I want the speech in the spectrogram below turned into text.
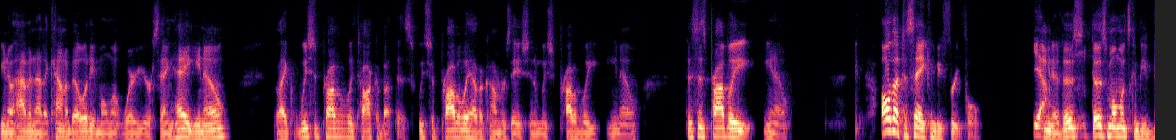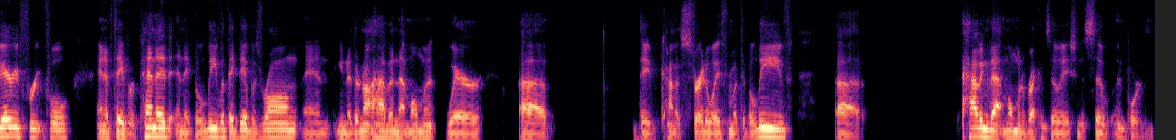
you know having that accountability moment where you're saying, hey, you know, like we should probably talk about this. We should probably have a conversation. We should probably, you know, this is probably, you know, all that to say it can be fruitful. Yeah. You know those Mhm. those moments can be very fruitful. And if they've repented and they believe what they did was wrong and you know they're not having that moment where uh they've kind of strayed away from what they believe uh having that moment of reconciliation is so important.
